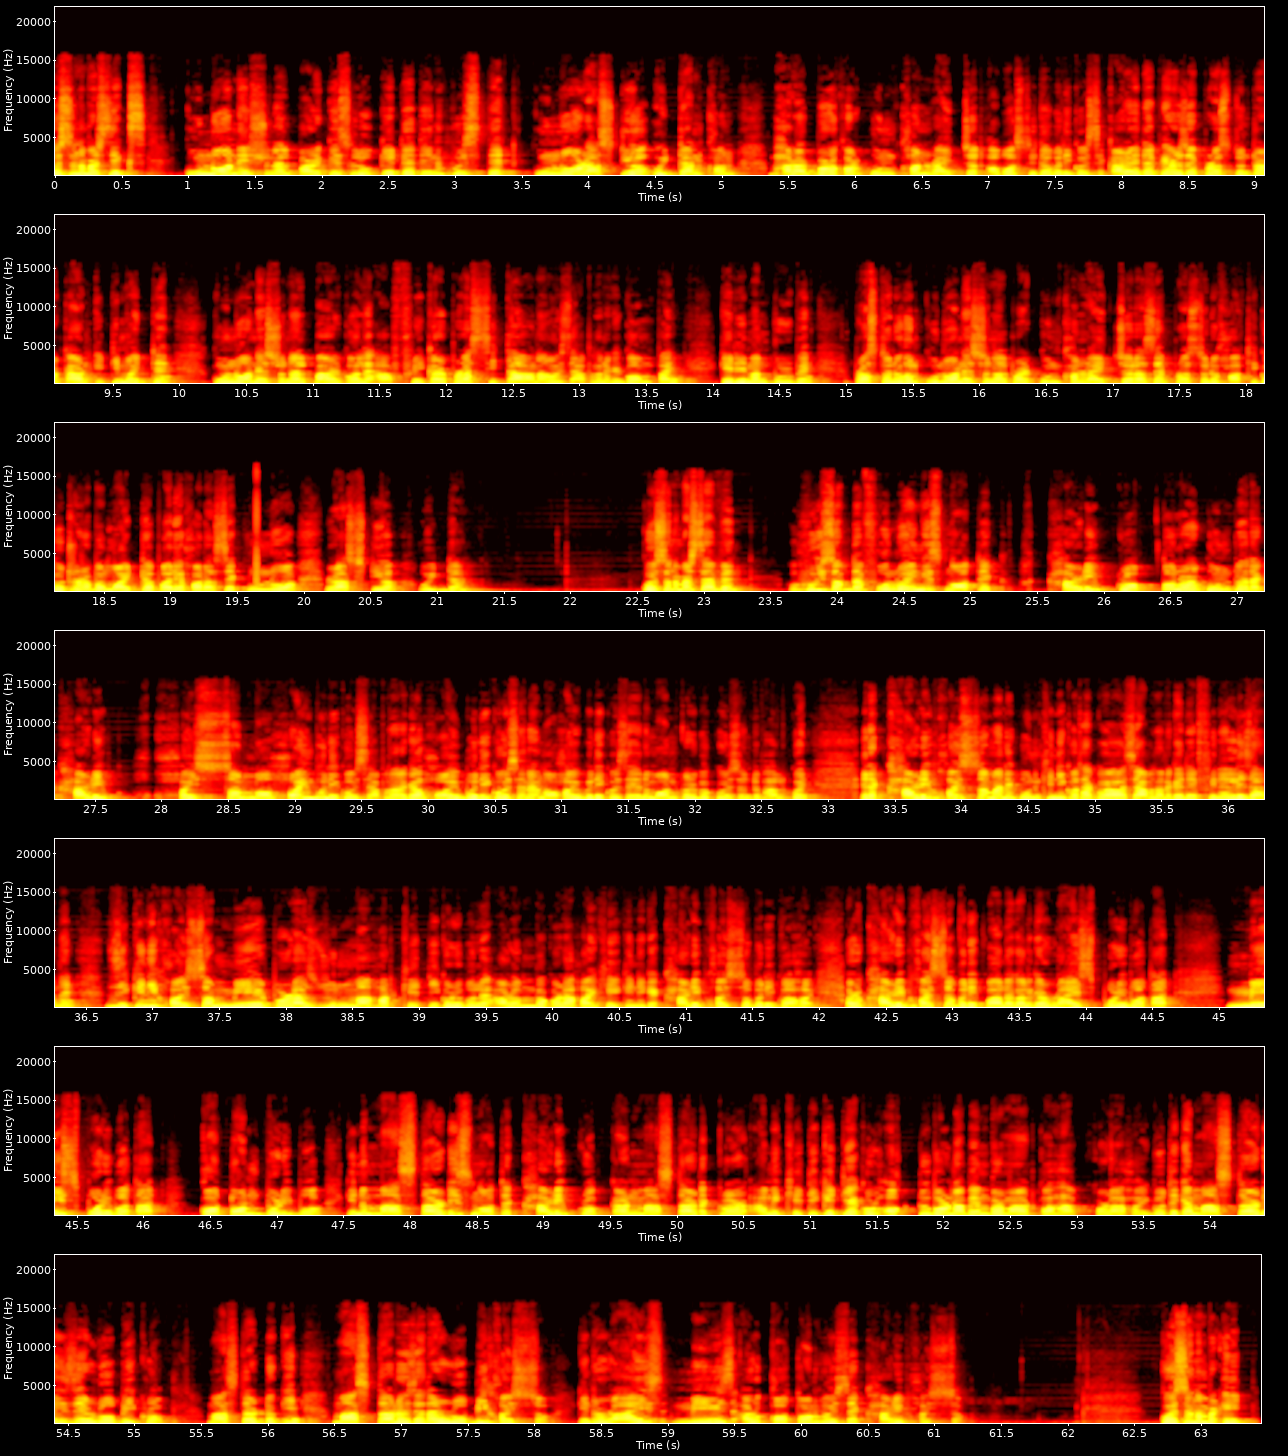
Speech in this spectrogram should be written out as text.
Question number six Kuno national park is located in which state Kuno ৰাষ্ট্ৰীয় উদ্যানখন ভাৰতবৰ্ষৰ কোনখন ৰাজ্যত অৱস্থিত বুলি কৈছে? কাৰেণ্ট এফেয়াৰ্ছ হয় প্ৰশ্নটোৰ কাৰণ ইতিমধ্যে কোনো নেশ্যনেল পাৰ্কলৈ আফ্ৰিকাৰ পৰা চিতা অনা হৈছে। আপোনালোকে গম পায় কেইদিনমান পূৰ্বে। প্ৰশ্নটো হ'ল কোনো নেশ্যনেল পাৰ্ক কোনখন ৰাজ্যত আছে? প্ৰশ্নটো সঠিক উত্তৰ হ'ব মধ্যপ্ৰদেশত আছে কোনো ৰাষ্ট্ৰীয় উদ্যান। Question number seven which of the following is not a kharif crop তলৰ কোনটো এটা খাৰিফ শস্য নহয় বুলি কৈছে। আপোনালোকে হয় বুলি কৈছে নে নহয় বুলি কৈছে এইটো মন কৰিব কুৱেশ্যনটো ভালকৈ। এতিয়া খাৰিফ শস্য মানে কোনখিনি কথা কোৱা হৈছে আপোনালোকে ডেফিনেটলি জানে। যিখিনি শস্য মে'ৰ পৰা জুন মাহত খেতি কৰিবলৈ আৰম্ভ কৰা হয় সেইখিনিকে খাৰিফ শস্য বুলি কোৱা হয়। আৰু খাৰিফ শস্য বুলি কোৱাৰ লগে লগে ৰাইচ পৰিব তাত মেইজ পৰিব তাত কটন পৰিব। কিন্তু mustard is not a kharif crop কাৰণ মাষ্টাৰ্ডৰ আমি খেতি কেতিয়া কৰোঁ? অক্টোবৰ নৱেম্বৰ মাহত কহা কৰা হয়। গতিকে mustard is a rabi crop. মাষ্টাৰ্ডটো কি? মাষ্টাৰ্ড হৈছে এটা ৰবি শস্য কিন্তু ৰাইচ মেইজ আৰু কটন হৈছে খাৰিফ শস্য। Question number eight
